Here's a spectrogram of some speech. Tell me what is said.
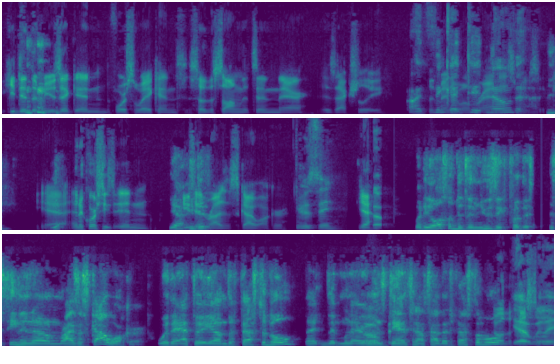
he did the music in The Force Awakens. So the song that's in there is actually I think I Manuel did know that. music. Yeah. Yeah. and of course he's in. Yeah, he's he in did. Rise of Skywalker. Is he? Yeah. But he also did the music for the, the scene in um, Rise of Skywalker, where they're at the um, the festival, that, that when everyone's Okay. dancing outside that festival Oh, the Yeah, Festival when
